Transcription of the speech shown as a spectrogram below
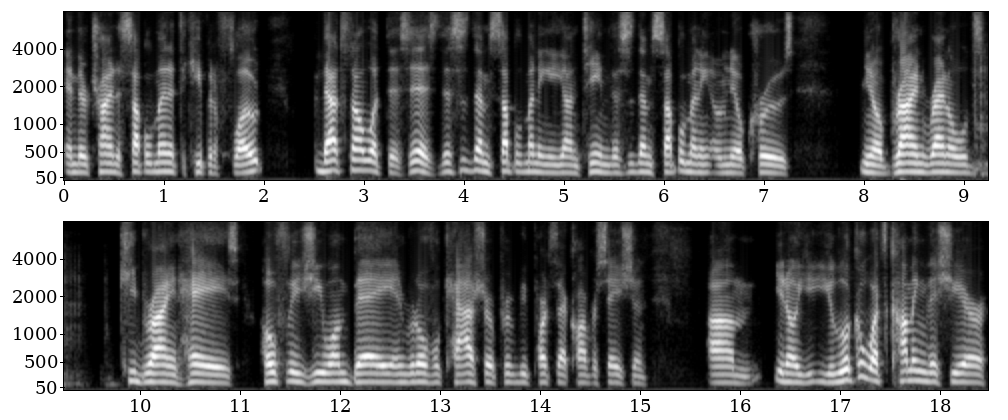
and they're trying to supplement it to keep it afloat. That's not what this is. This is them supplementing a young team. This is them supplementing Oneil Cruz, you know, Bryan Reynolds, Ke'Bryan Hayes, hopefully Ji Hwan Bae and Rodolfo Castro prove to be parts of that conversation. Um, you know, you, you look at what's coming this year.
